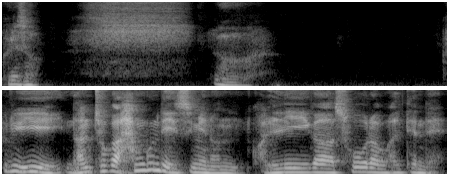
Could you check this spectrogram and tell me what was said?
그래서, 어, 그리고 이 난초가 한 군데 있으면은 관리가 수월하고 할 텐데,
